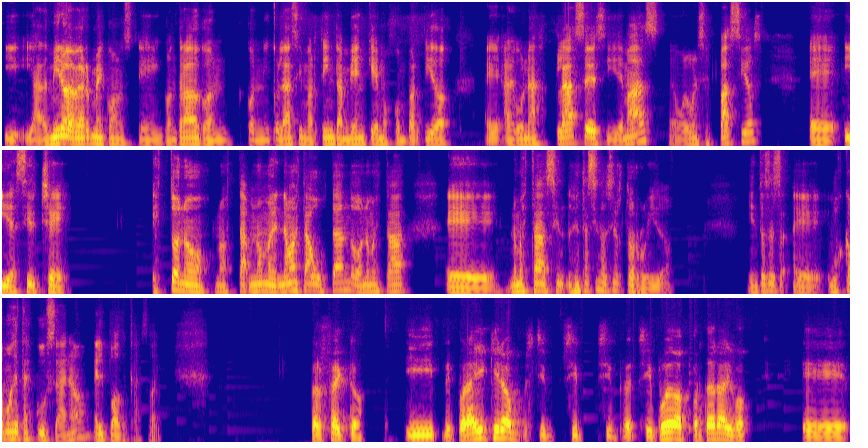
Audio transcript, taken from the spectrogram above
y, admiro haberme encontrado con, Nicolás y Martín también, que hemos compartido algunas clases y demás, algunos espacios, y decir, che, esto no, no, está, no, me, está gustando o no me está, no me está, haciendo, me está haciendo cierto ruido. Y entonces eh, buscamos esta excusa, ¿no? El podcast hoy. Perfecto. Y, por ahí quiero, si, puedo aportar algo, eh,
